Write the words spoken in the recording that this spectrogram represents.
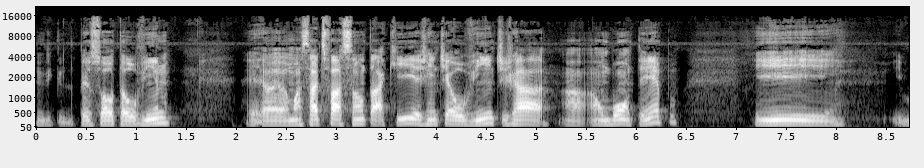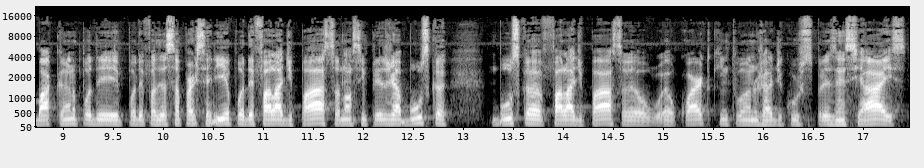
de que o pessoal está ouvindo. É uma satisfação estar tá aqui, a gente é ouvinte já há, há um bom tempo e, e, bacana poder, poder fazer essa parceria, poder falar de passo. A nossa empresa já busca busca falar de passo, é o, é o quarto, quinto ano já de cursos presenciais.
